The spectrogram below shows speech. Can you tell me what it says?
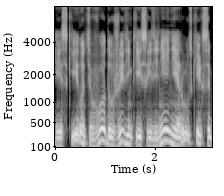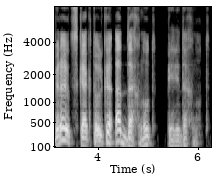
и скинуть в воду жиденькие соединения русских собираются, как только отдохнут, передохнут.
